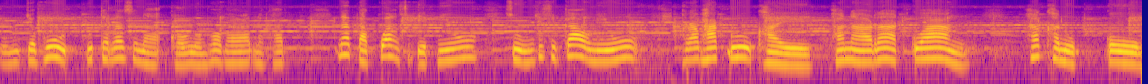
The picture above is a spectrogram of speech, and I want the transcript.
ผมจะพูดพุทธลักษณะของหลวงพ่อพระลับนะครับ หน้าตักกว้าง 11 นิ้ว สูง 29 นิ้ว พระพักลูกไข่ พระนาราชกว้างพระขนุกโกง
